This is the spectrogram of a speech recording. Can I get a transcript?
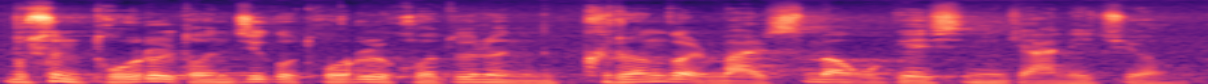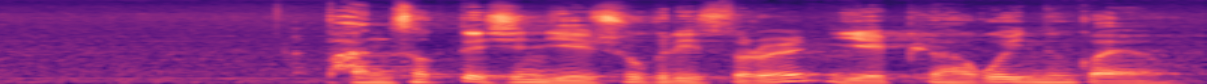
무슨 돌을 던지고 돌을 거두는 그런 걸 말씀하고 계시는 게 아니죠. 반석 대신 예수 그리스도를 예표하고 있는 거예요.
